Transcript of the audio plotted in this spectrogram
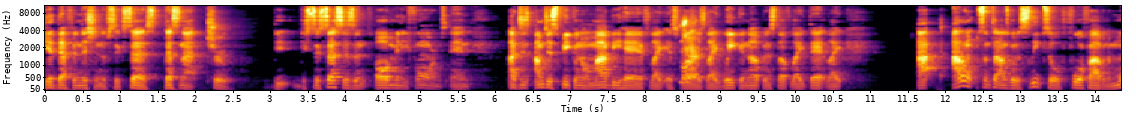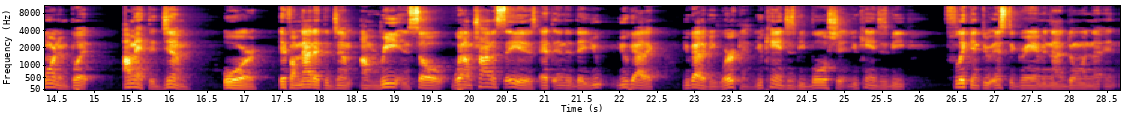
your definition of success. That's not true. The, the success is in all many forms. And I just, I'm just speaking on my behalf, like, as far as like waking up and stuff like that. Like, I, I don't sometimes go to sleep till four or five in the morning, but I'm at the gym or if I'm not at the gym, I'm reading. So what I'm trying to say is at the end of the day, you you gotta you gotta be working. You can't just be bullshitting. You can't just be flicking through Instagram and not doing nothing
